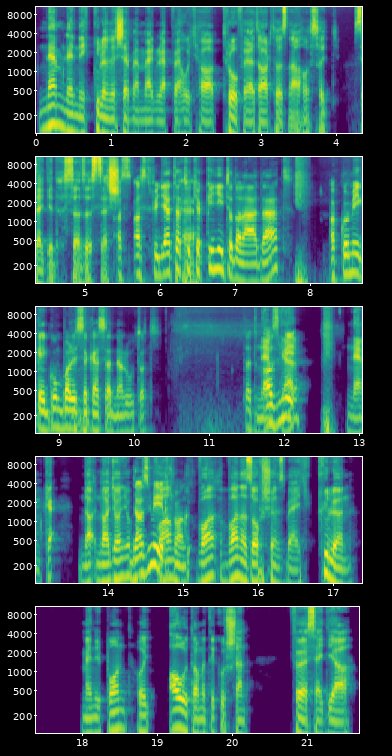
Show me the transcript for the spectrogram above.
nem lennék különösebben meglepve, hogyha trófea tartozna ahhoz, hogy szedjed össze az összes. Azt, azt figyelted, hogyha kinyitod a ládát, akkor még egy gombbal össze kell szedni a lootot. Tehát nem az kell. Mi... Nem kell. Na, nagyon jó. De az miért van? Van, van az options egy külön menüpont, hogy automatikusan felszedje a,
